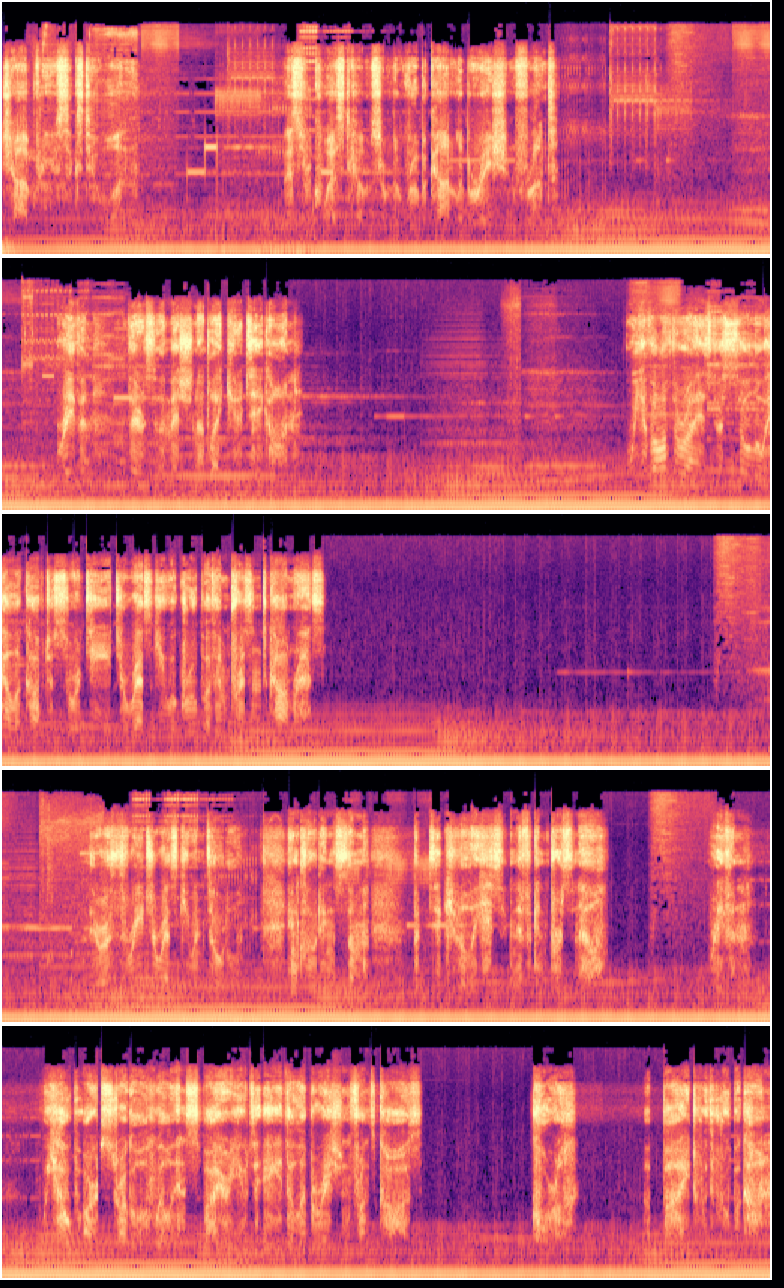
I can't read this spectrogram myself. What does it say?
job for you, 621. This request comes from the Rubicon Liberation Front. Raven, there's a mission I'd like you to take on. We have authorized a solo helicopter sortie to rescue a group of imprisoned comrades. There are three to rescue in total, including some particularly significant personnel. The Liberation Front's cause. Coral, abide with Rubicon.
